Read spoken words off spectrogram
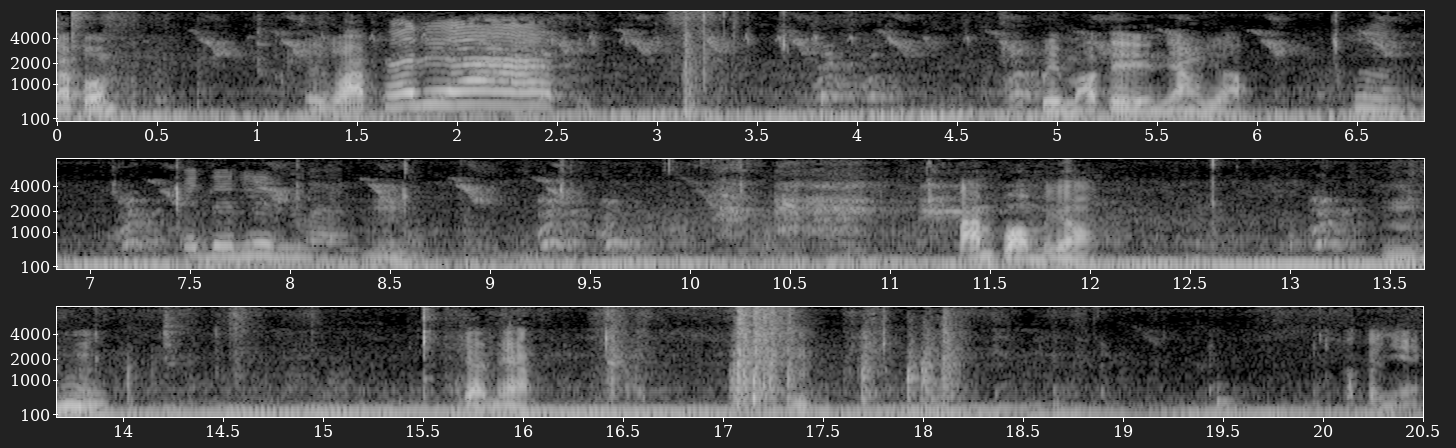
ครับผมสวัสดีครับ เธอเดือดเอาเป็นมาเอาแต่เด่นอย่างเดียวไปเดินเล่นมาอืมตามปลอมไปยังอืมแซ่บแห้งอืมปากกระแยง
